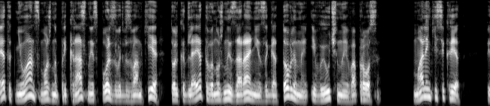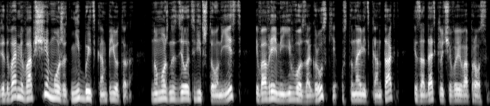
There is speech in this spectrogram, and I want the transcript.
Этот нюанс можно прекрасно использовать в звонке, только для этого нужны заранее заготовленные и выученные вопросы. Маленький секрет. Перед вами вообще может не быть компьютера, но можно сделать вид, что он есть, и во время его загрузки установить контакт и задать ключевые вопросы.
